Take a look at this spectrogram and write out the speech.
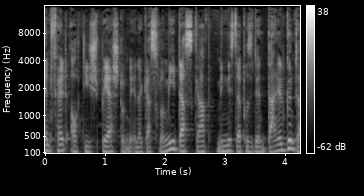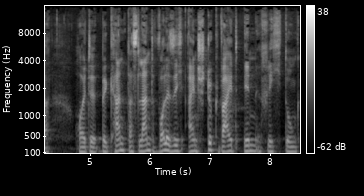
entfällt auch die Sperrstunde in der Gastronomie. Das gab Ministerpräsident Daniel Günther heute bekannt. Das Land wolle sich ein Stück weit in Richtung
